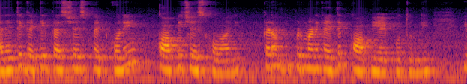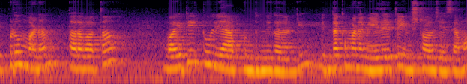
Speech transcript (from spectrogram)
అదైతే గట్టి ప్రెస్ చేసి పెట్టుకొని కాపీ చేసుకోవాలి. ఇక్కడ ఇప్పుడు మనకైతే కాపీ అయిపోతుంది. ఇప్పుడు మనం తర్వాత వైటీ టూల్ యాప్ ఉంటుంది కదండి. ఇందాక మనం ఏదైతే ఇన్స్టాల్ చేసామో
